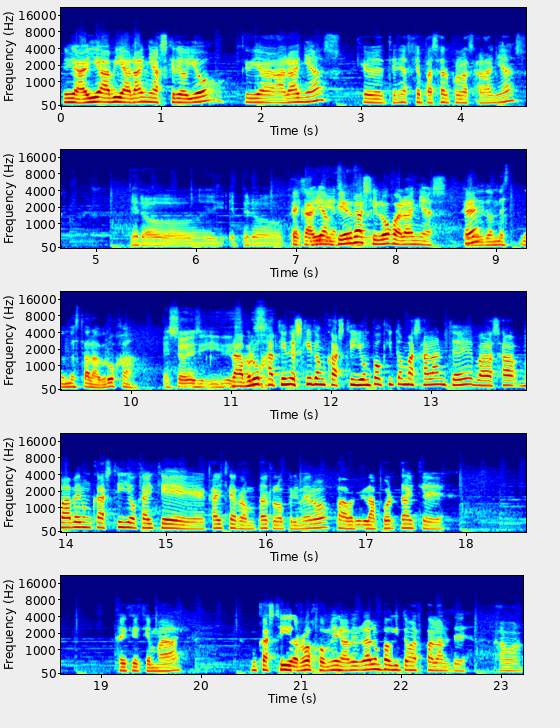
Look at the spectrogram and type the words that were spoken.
Y ahí había arañas, creo yo. Había arañas, que tenías que pasar por las arañas. Pero. eh, pero Te ¿qué caían piedras y luego arañas. Pero ¿eh? ¿y dónde, dónde está la bruja? Eso es. y- La bruja tienes que ir a un castillo un poquito más adelante. ¿eh? Vas a- va a haber un castillo que hay que, que hay que romperlo primero. Para abrir la puerta hay que, hay que quemar. Un castillo rojo, mira, a ver, dale un poquito más para adelante. Vamos.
